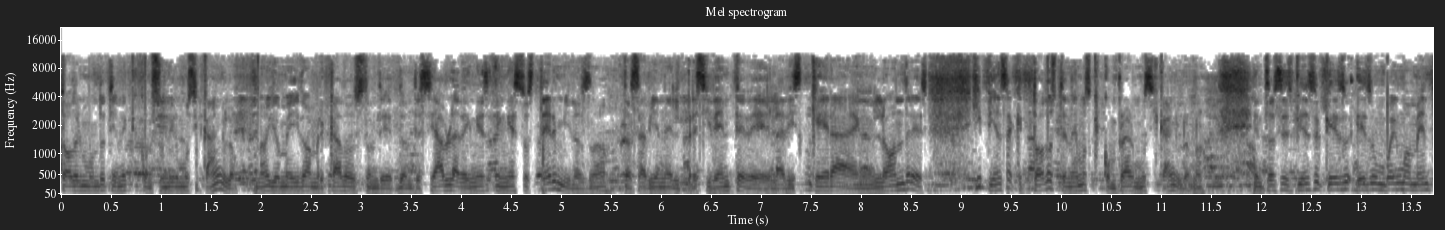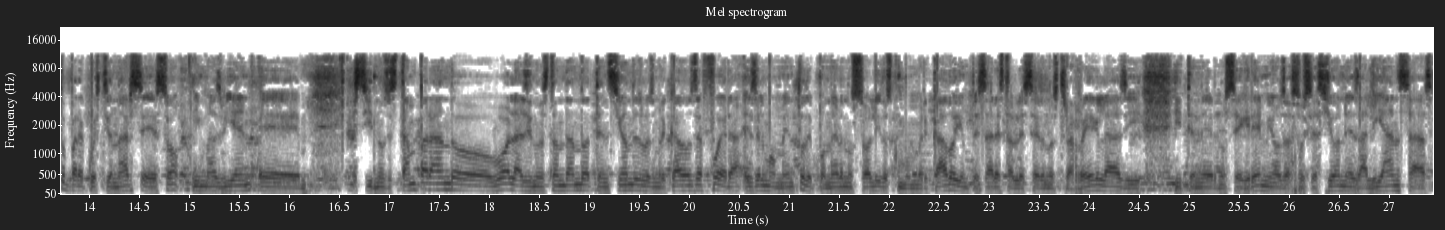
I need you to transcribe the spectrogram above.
todo el mundo tiene que consumir música anglo, ¿no? Yo me he ido a mercados donde, donde se habla de en, esos términos, ¿no? O sea, viene el presidente de la disquera en Londres y piensa que todos tenemos que comprar música anglo, ¿no? Entonces pienso que es, un buen momento para cuestionarse eso y más bien eh, si nos están parando bolas y nos están dando atención desde los mercados de afuera, es el momento de ponernos sólidos como mercado y empezar a establecer nuestras reglas y, y tener, no sé, gremios, asociaciones, alianzas,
